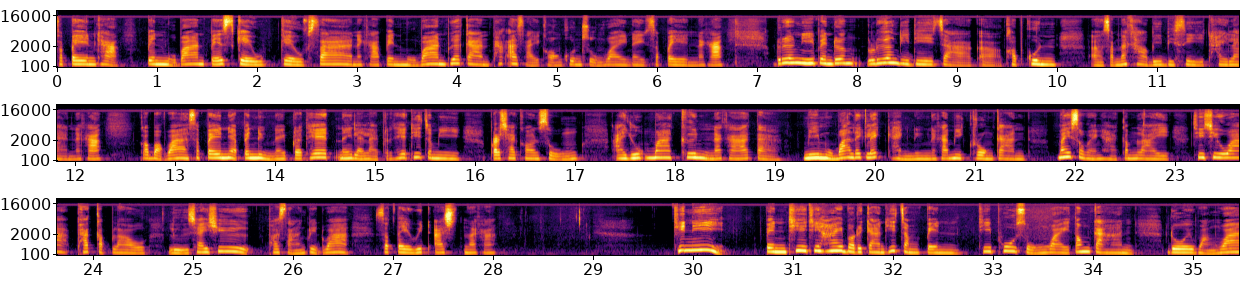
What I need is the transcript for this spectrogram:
สเปนค่ะ เป็นหมู่บ้านเปสเกลเกลซานะคะเป็นหมู่บ้านเพื่อการพักอาศัยของคนสูงวัยในสเปนนะคะ เรื่องนี้เป็นเรื่องเรื่องดีๆ จากอขอบคุณสำนักข่าว BBC Thailand นะคะ ก็บอกว่าสเปนเนี่ยเป็นหนึ่งในประเทศในหลาย ๆ ประเทศที่จะมีประชากรสูงอายุมากขึ้นนะคะ แต่มีหมู่บ้านเล็ก ๆ แห่งหนึ่งนะคะ มีโครงการไม่แสวงหากำไรที่ชื่อว่าพักกับเรา หรือใช้ชื่อภาษาอังกฤษว่า Stay with us นะคะ ที่นี่เป็นที่ที่ให้บริการที่จำเป็นที่ผู้สูงวัยต้องการ โดยหวังว่า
